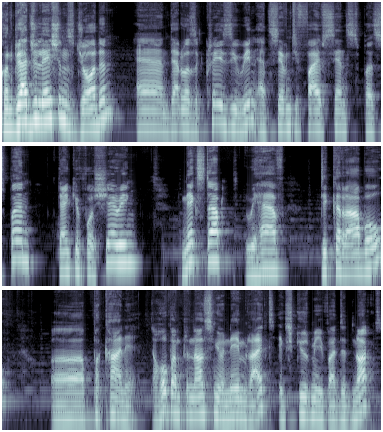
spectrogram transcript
Congratulations, Jordan. And that was a crazy win at 75 cents per spin. Thank you for sharing. Next up, we have Dikarabo uh, Pakane. I hope I'm pronouncing your name right. Excuse me if I did not.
